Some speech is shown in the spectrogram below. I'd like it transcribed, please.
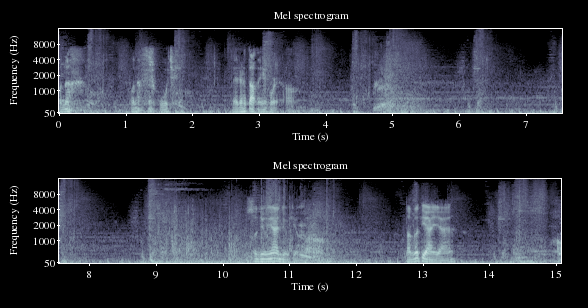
不能不能出去，在这等一会儿啊。吃经验就行了啊！等个点烟。好，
